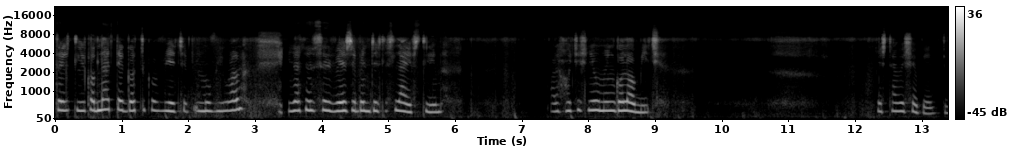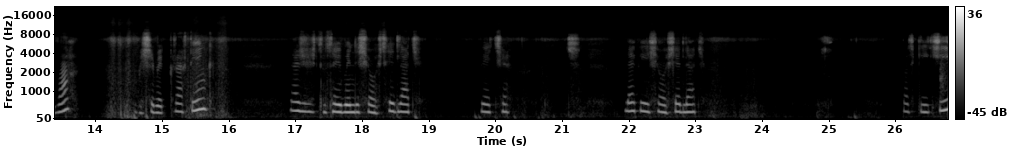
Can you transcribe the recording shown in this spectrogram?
to tylko dlatego, tylko wiecie, mówiłam i na tym serwerze będzie też livestream, ale chociaż nie umiem go robić. Zostawię sobie dwa, robię sobie crafting, na razie tutaj będę się osiedlać, wiecie lepiej się osiedlać. Paskiki.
